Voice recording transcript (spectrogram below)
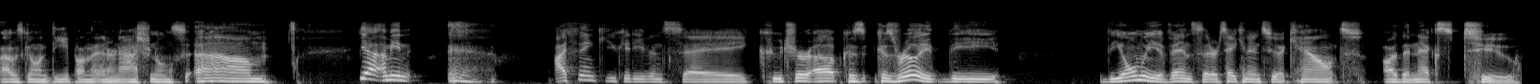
I was going deep on the internationals. Um, yeah, I mean, I think you could even say Kuchar up because because really the the only events that are taken into account are the next two.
